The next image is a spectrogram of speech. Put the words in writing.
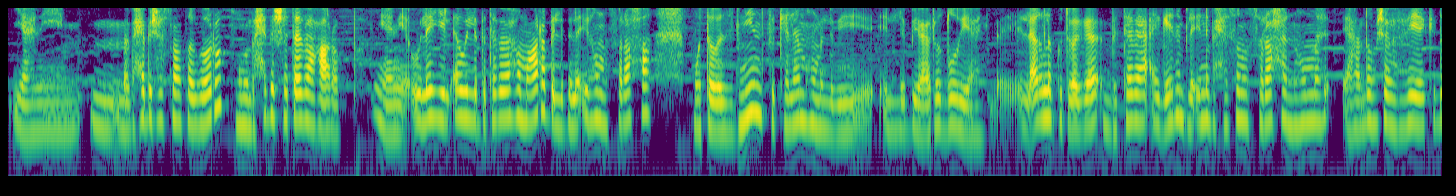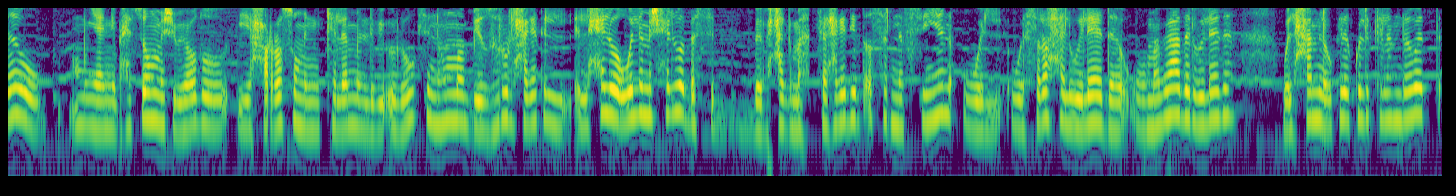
يعني ما بحبش اسمع تجارب وما بحبش اتابع عرب. يعني قليل قوي اللي بتابعهم عرب اللي بلاقيهم الصراحة متوازنين في كلامهم اللي بي اللي بيعرضوه يعني. الأغلب كنت بتابع أجانب لأن بحسهم الصراحة إن هم عندهم شفافية كده ويعني بحسهم مش بيقعدوا يحرصوا من الكلام اللي بيقولوه. بس إن هم بيظهروا الحاجات الحلوة واللي مش حلوة بس بحجمها. فالحاجات دي بتأثر نفسيا والصراحة الولادة وما بعد الولادة والحمل وكده كل الكلام دوت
